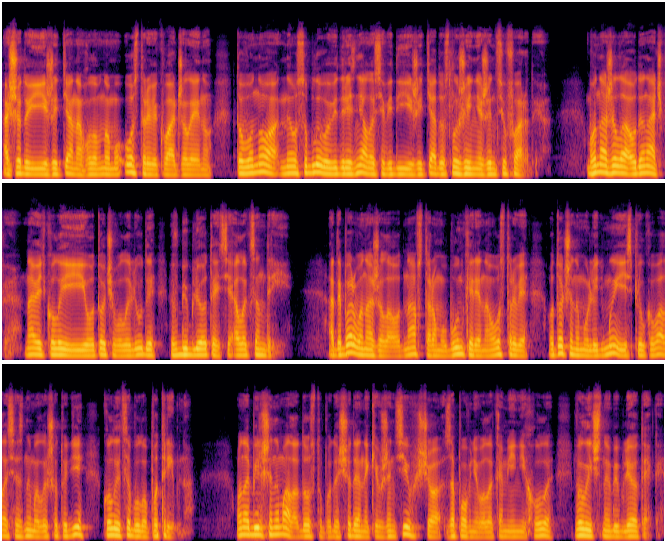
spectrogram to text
А щодо її життя на головному острові Кваджалейну, то воно не особливо відрізнялося від її життя до служіння жінцю Фарадою. Вона жила одиначкою, навіть коли її оточували люди в бібліотеці Олександрії. А тепер вона жила одна в старому бункері на острові, оточеному людьми, і спілкувалася з ними лише тоді, коли це було потрібно. Вона більше не мала доступу до щоденників жінців, що заповнювали кам'яні холи величної бібліотеки.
